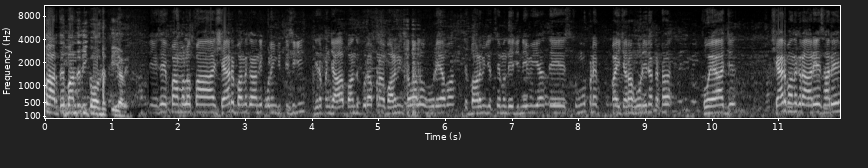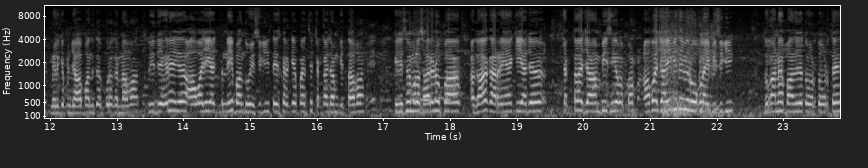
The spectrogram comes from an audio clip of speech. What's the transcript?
ਭਾਰਤ ਬੰਦ ਦੀ ਕਾਲ ਦਿੱਤੀ ਜਾਵੇ। ਦੇਖਦੇ ਆਪਾਂ ਮਤਲਬ ਆਪਾਂ ਸ਼ਹਿਰ ਬੰਦ ਕਰਨ ਦੀ ਕੋਲਿੰਗ ਕੀਤੀ ਸੀਗੀ। ਜਿਹੜਾ ਪੰਜਾਬ ਬੰਦ ਪੂਰਾ ਆਪਣਾ ਬਾਲਵੀਂ ਸਭਾ ਵੱਲੋਂ ਹੋ ਰਿਹਾ ਵਾ ਤੇ ਬਾਲਵੀਂ ਜਥੇਬੰਦੀ ਜਿੰਨੇ ਵੀ ਆ ਤੇ ਸਮੂਹ ਆਪਣੇ ਭਾਈਚਾਰਾ ਹੋਰ ਜਿਹੜਾ ਇਕੱਠਾ ਹੋਇਆ ਅੱਜ। ਸ਼ਹਿਰ ਬੰਦ ਕਰਾ ਰਹੇ ਸਾਰੇ, ਮਿਲ ਕੇ ਪੰਜਾਬ ਬੰਦ ਕਰ- ਪੂਰਾ ਕਰਨਾ ਵਾ। ਤੁਸੀਂ ਦੇਖ ਰਹੇ ਜੇ ਆਵਾਜਾਈ ਅੱਜ ਨਹੀਂ ਬੰਦ ਹੋਈ ਸੀਗੀ ਤੇ ਇਸ ਕਰਕੇ ਆਪਾਂ ਇੱਥੇ ਚੱਕਾ ਜਾਮ ਕੀਤਾ ਵਾ। ਕਿ ਜਿਸ ਨਾਲ ਮਤਲਬ ਸਾਰਿਆਂ ਨੂੰ ਆਪਾਂ ਅਗਾਹ ਕਰ ਰਹੇ ਹਾਂ ਕਿ ਅੱਜ ਚੱਕਾ ਜਾਮ ਵੀ ਸੀਗਾ, ਆਪਾਂ ਆਵਾਜਾਈ ਵੀ ਤੇ ਵੀ ਰੋਕ ਲਾਈ ਵੀ ਸੀਗੀ। ਦੁਕਾਨਾਂ ਬੰਦ ਦੇ ਤੌਰ ਤੌਰ ਤੇ।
